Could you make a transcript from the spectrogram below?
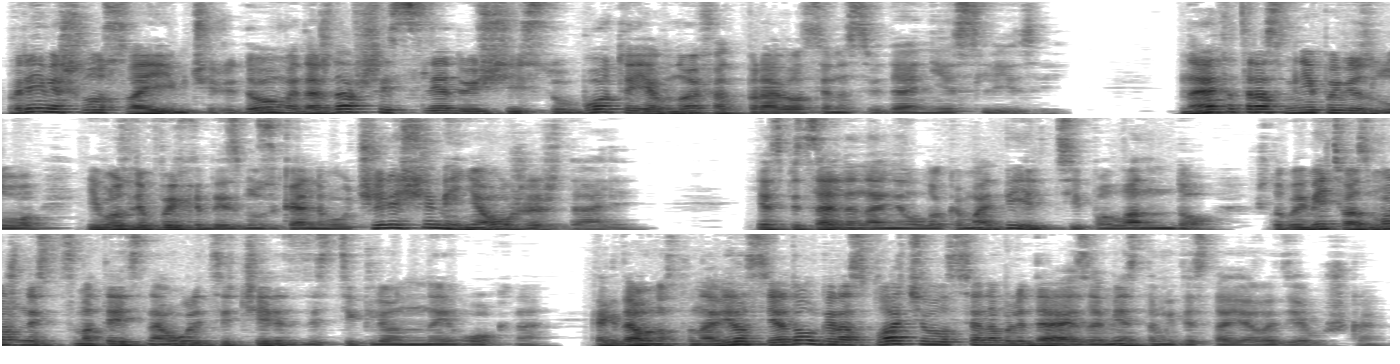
Время шло своим чередом, и, дождавшись следующей субботы, я вновь отправился на свидание с Лизой. На этот раз мне повезло, и возле выхода из музыкального училища меня уже ждали. Я специально нанял локомобиль типа «Ландо», чтобы иметь возможность смотреть на улице через застекленные окна. Когда он остановился, я долго расплачивался, наблюдая за местом, где стояла девушка.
